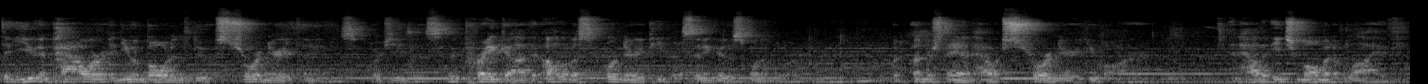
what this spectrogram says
That you empower and you embolden to do extraordinary things, Lord Jesus. We pray, God, that all of us ordinary people sitting here this morning, Lord, would understand how extraordinary you are and how that each moment of life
